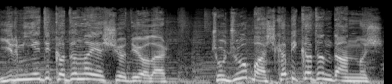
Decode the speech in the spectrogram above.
27 kadınla yaşıyor diyorlar. Çocuğu başka bir kadındanmış.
